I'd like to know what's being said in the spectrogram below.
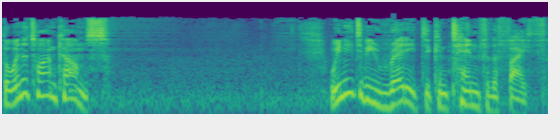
But when the time comes, we need to be ready to contend for the faith.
